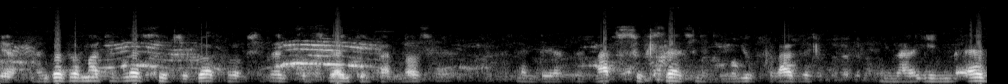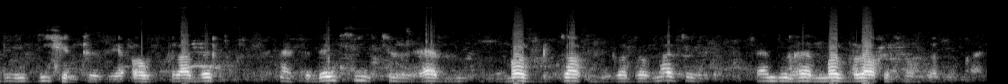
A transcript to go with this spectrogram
Yeah, and God Almighty bless you to go from strength to strength in parnasa and they have much success in the new project, in, uh, in addition to the old project, and for them seem to have more in God Almighty and you have more brachas from God Almighty.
